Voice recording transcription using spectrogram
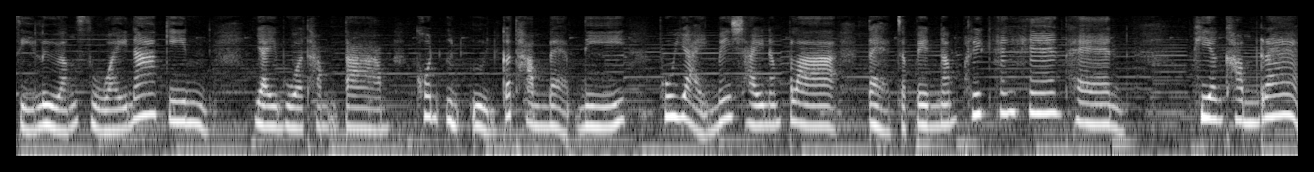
สีเหลืองสวยน่ากินยายบัวทำตาม คนอื่นๆก็ทำแบบนี้ ผู้ใหญ่ไม่ใช้น้ำปลา แต่จะเป็นน้ำพริกแห้งๆแทน เพียงคำแรก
